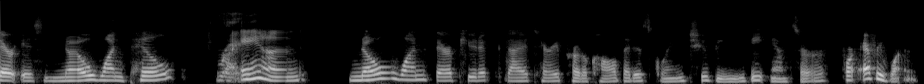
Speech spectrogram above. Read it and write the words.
there is no one pill right and no one therapeutic dietary protocol that is going to be the answer for everyone.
